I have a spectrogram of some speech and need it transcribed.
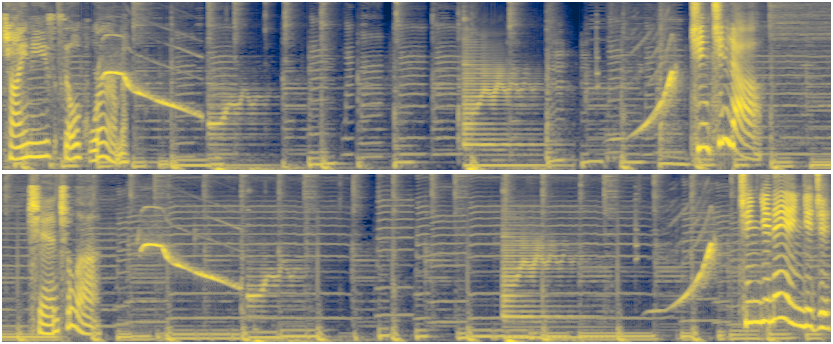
Chinese silkworm. Chinchilla. Çingene yengeci.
